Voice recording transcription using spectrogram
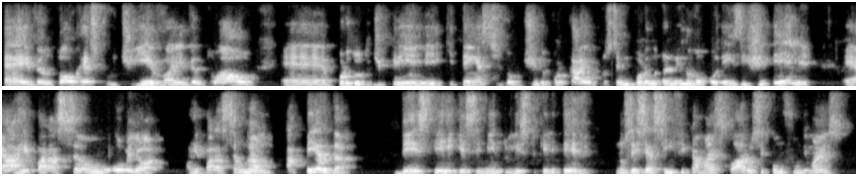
é, eventual res furtiva, eventual é, produto de crime que tenha sido obtido por Caio para o Semprono, também não vou poder exigir dele é, a reparação, ou melhor, a reparação não, a perda deste enriquecimento ilícito que ele teve. Não sei se assim fica mais claro ou se confunde mais.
